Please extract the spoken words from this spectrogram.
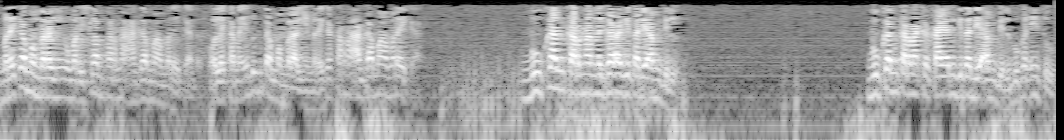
Mereka memerangi umat Islam karena agama mereka. Oleh karena itu kita memerangi mereka karena agama mereka. Bukan karena negara kita diambil. Bukan karena kekayaan kita diambil, bukan itu.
